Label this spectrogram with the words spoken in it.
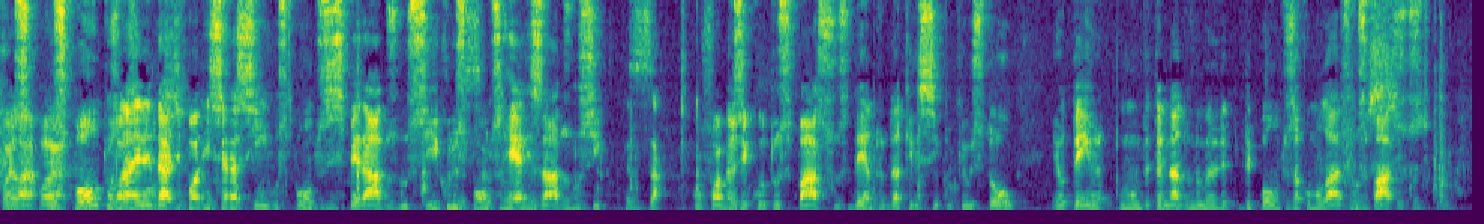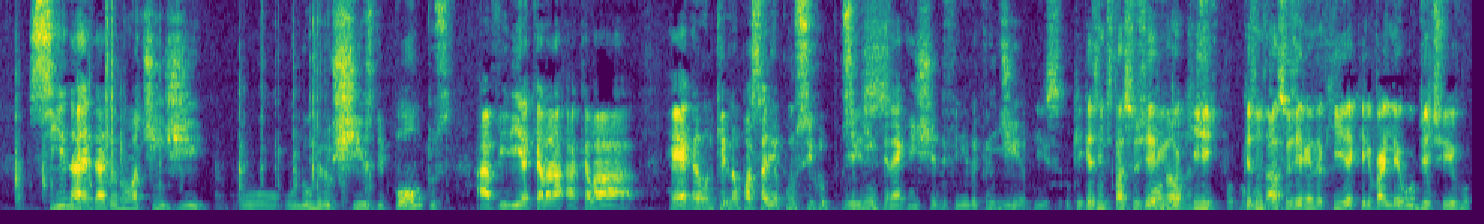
Põe Os, lá, põe os lá. pontos, lá na realidade, podem ser assim: os pontos esperados no ciclo e os Exato. pontos realizados no ciclo. Exato. Conforme eu executo os passos dentro daquele ciclo que eu estou, eu tenho um determinado número de, de pontos acumulados nos passos. Se na realidade eu não atingir o, o número X de pontos, haveria aquela, aquela regra onde que ele não passaria para um ciclo Isso. seguinte, né? Que a gente tinha definido aqui dia. Isso. O que, que a gente está sugerindo não, né? aqui, for o que a gente está sugerindo aqui é que ele vai ler o objetivo,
